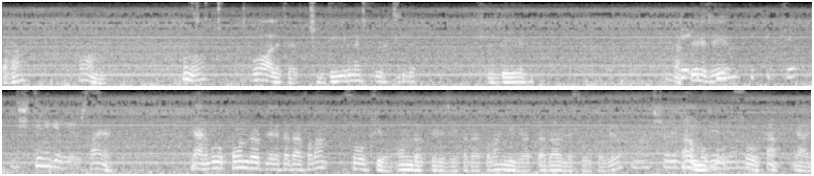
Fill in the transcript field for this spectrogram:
Daha. Tamam mı? Bunu bu alete değirmek suretiyle şöyle değirelim. Bak dereceyi gittikçe düştüğünü görüyoruz. Aynen. Yani bu 14'lere kadar falan soğutuyor. 14 dereceye kadar falan geliyor. Hatta daha bile soğuk oluyor. Ha, Şöyle Tamam mı? Bu yani. soğuk ha yani.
